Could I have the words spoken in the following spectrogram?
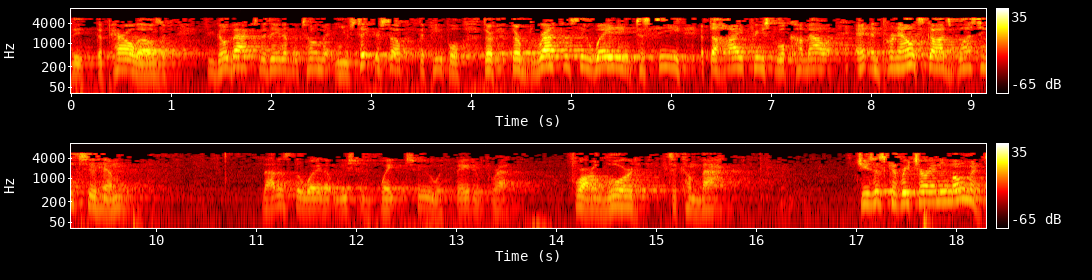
the, the parallels. If, if you go back to the Day of Atonement and you sit yourself with the people, they're, they're breathlessly waiting to see if the high priest will come out and, and pronounce God's blessing to him. That is the way that we should wait too with bated breath for our Lord to come back. Jesus could return any moment.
